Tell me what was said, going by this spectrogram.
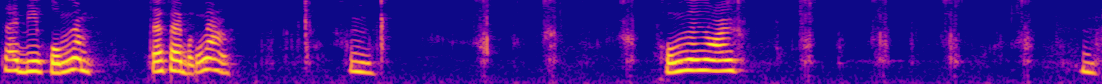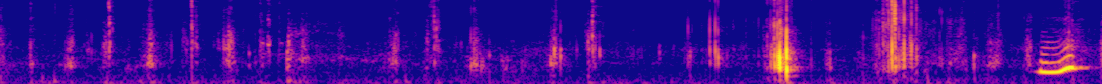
ใส่บีขมน้ำจะใส่บักหน้าขมน้อยๆอืม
